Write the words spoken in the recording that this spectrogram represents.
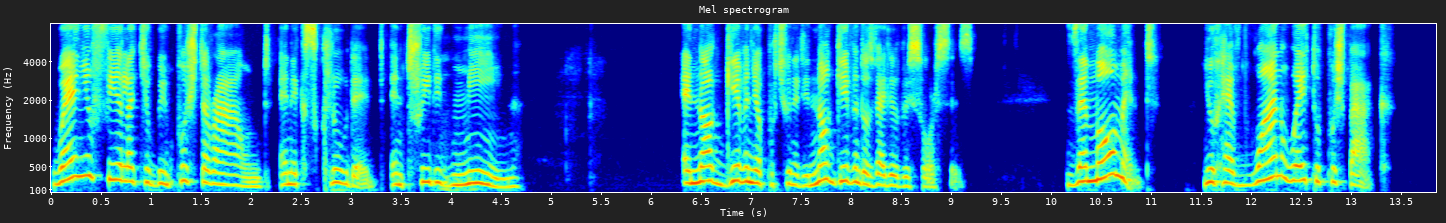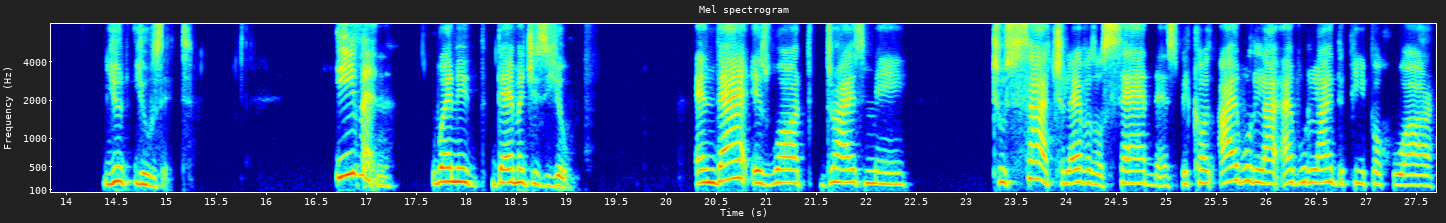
When you feel like you've been pushed around and excluded and treated mm-hmm. mean and not given the opportunity, not given those valued resources, the moment you have one way to push back, you use it. Even when it damages you. And that is what drives me to such levels of sadness because I would like I would like the people who are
